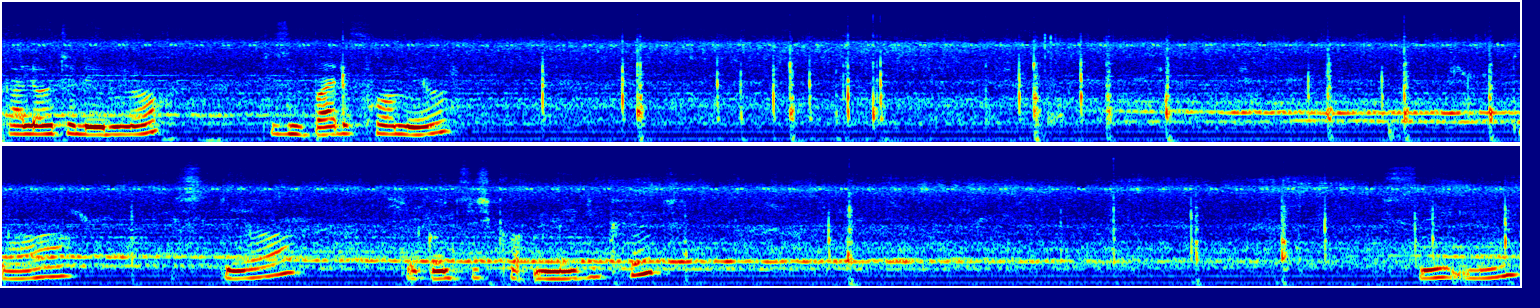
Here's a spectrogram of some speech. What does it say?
Drei Leute leben noch. Die sind beide vor mir. Da ist der. Der gönnt sich gerade ein Medikit. Ich sehe ihn.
